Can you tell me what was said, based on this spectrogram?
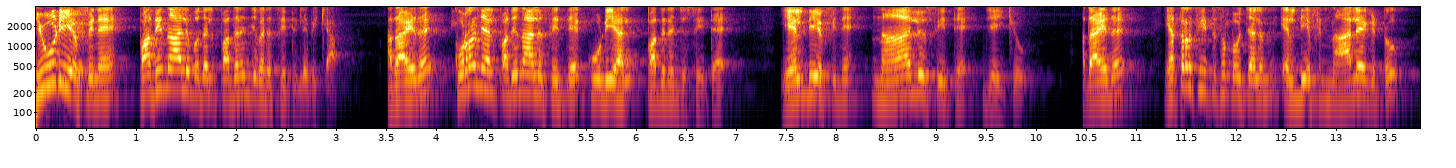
യു ഡി എഫിന് പതിനാല് മുതൽ പതിനഞ്ച് വരെ സീറ്റ് ലഭിക്കാം. അതായത് കുറഞ്ഞാൽ പതിനാല് സീറ്റ് കൂടിയാൽ പതിനഞ്ച് സീറ്റ് എൽ ഡി എഫിന് നാല് സീറ്റ് ജയിക്കൂ. അതായത് എത്ര സീറ്റ് സംഭവിച്ചാലും എൽ ഡി എഫിന് നാലേ കിട്ടൂ.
